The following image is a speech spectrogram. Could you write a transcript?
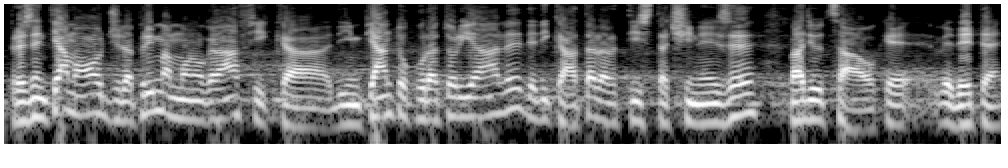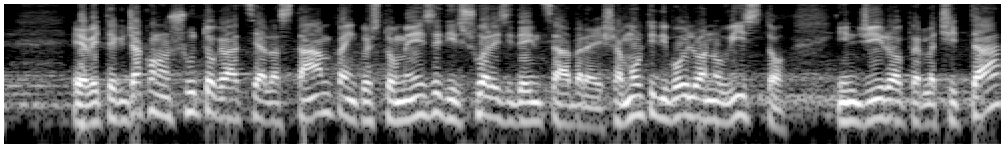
Presentiamo oggi la prima monografica di impianto curatoriale dedicata all'artista cinese Badiu Zhao, che vedete e avete già conosciuto grazie alla stampa in questo mese di sua residenza a Brescia. Molti di voi lo hanno visto in giro per la città,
